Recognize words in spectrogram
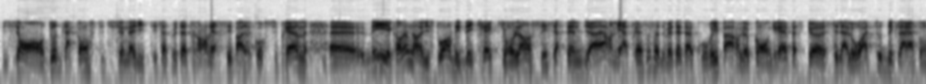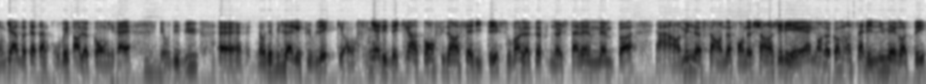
Puis si on doute de la constitutionnalité, ça peut être renversé par la Cour suprême. Euh, mais il y a quand même dans l'histoire des décrets qui ont lancé certaines guerres, mais après ça, ça devait être approuvé par le Congrès parce que c'est la loi. Toute déclaration de guerre doit être approuvée par le Congrès. Mhm. Mais au début, euh, au début de la République, on signait des décrets en confidentialité. Souvent, le peuple ne le savait même pas. En 1909, on a changé les règles, on a commencé à les numéroter.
